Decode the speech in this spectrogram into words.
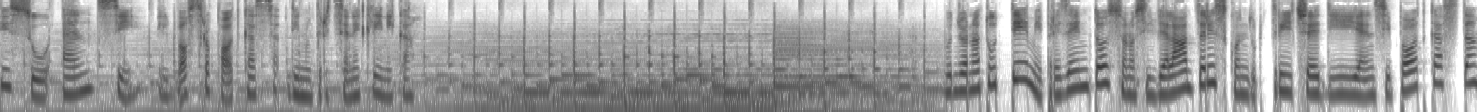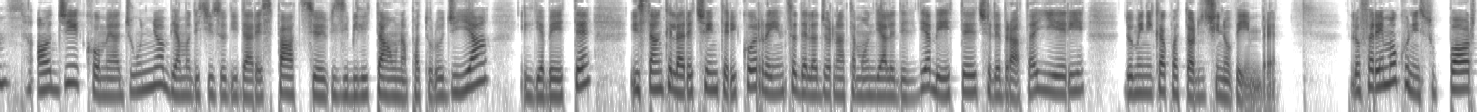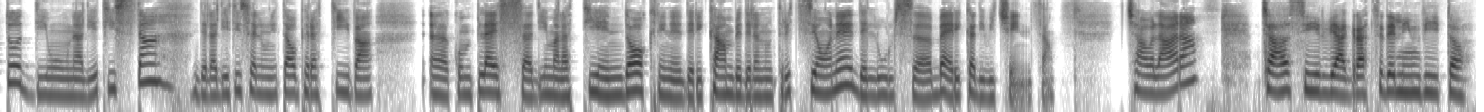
Benvenuti su NC, il vostro podcast di nutrizione clinica. Buongiorno a tutti, mi presento, sono Silvia Lazzaris, conduttrice di NC Podcast. Oggi, come a giugno, abbiamo deciso di dare spazio e visibilità a una patologia, il diabete, vista anche la recente ricorrenza della giornata mondiale del diabete celebrata ieri, domenica 14 novembre. Lo faremo con il supporto di una dietista, della dietista dell'unità operativa eh, complessa di malattie endocrine del ricambio della nutrizione dell'ULS Berica di Vicenza. Ciao Lara. Ciao Silvia, grazie dell'invito.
